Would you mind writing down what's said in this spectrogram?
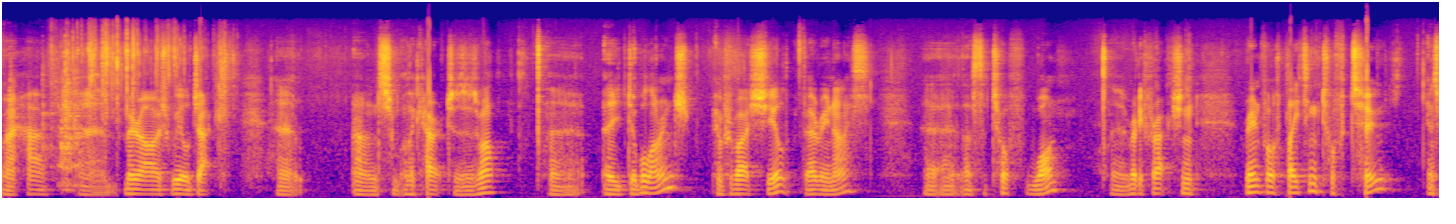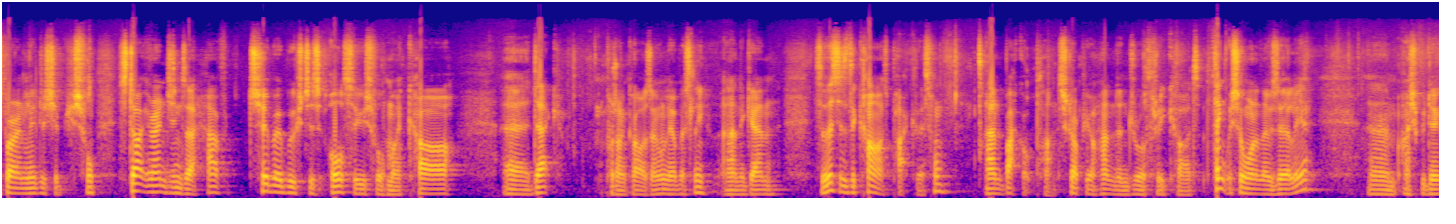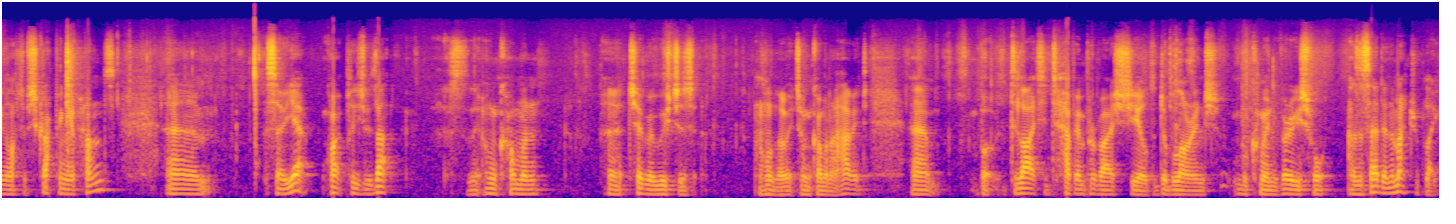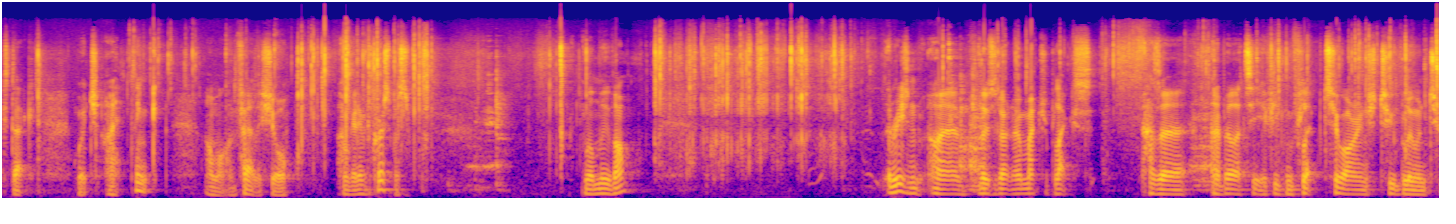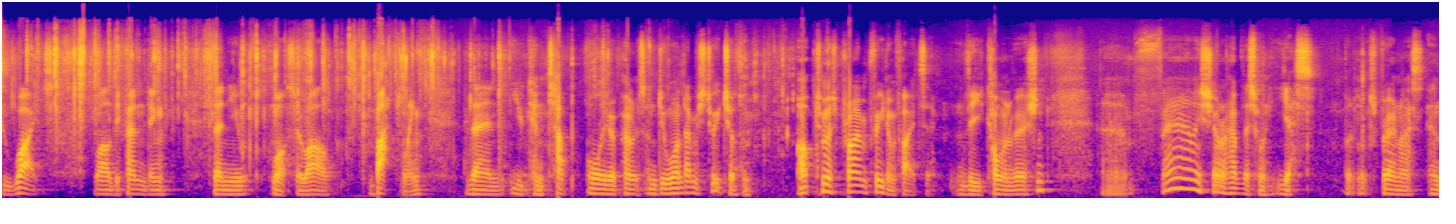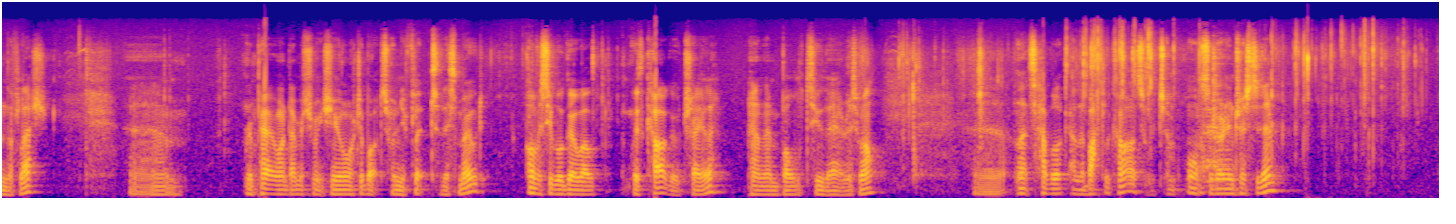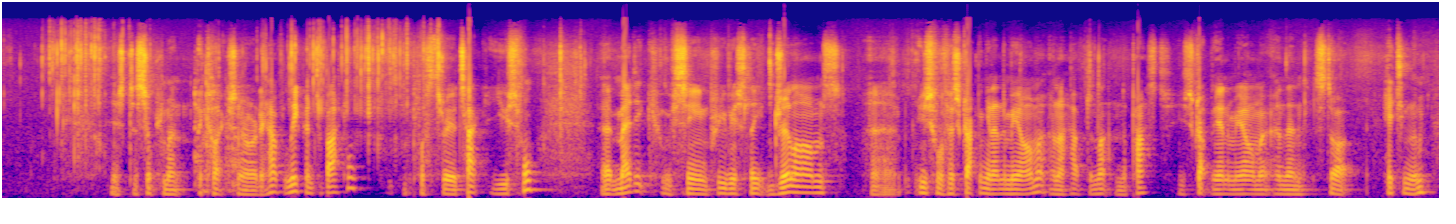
I have um, Mirage, Wheeljack, uh, and some other characters as well. Uh, a double orange, improvised shield, very nice. Uh, that's the tough one. Uh, ready for action, reinforced plating, tough two. Inspiring leadership, useful. Start your engines, I have turbo boosters, also useful for my car uh, deck. Put on cars only, obviously. And again, so this is the cars pack, this one. And backup plan. Scrap your hand and draw three cards. I think we saw one of those earlier. Um, I should be doing a lot of scrapping of hands. Um, so yeah, quite pleased with that. It's the uncommon uh, turbo boosters, although it's uncommon I have it. Um, but delighted to have improvised shield, the double orange, will come in very useful, as I said, in the Metroplex deck, which I think, oh, well, I'm fairly sure, I'm getting for Christmas. We'll move on. The reason, uh, those who don't know, Metroplex has a, an ability, if you can flip two orange, two blue and two white while defending, then you, well, so while battling, then you can tap all your opponents and do one damage to each of them. Optimus Prime Freedom Fighter, the common version. Uh, fairly sure I have this one, yes, but it looks very nice in the flesh. Um, repair one damage from each of your Autobots when you flip to this mode. Obviously will go well with Cargo Trailer, and then Bold 2 there as well. Uh, let's have a look at the battle cards, which I'm also very interested in. Just to supplement the collection I already have. Leap into battle, plus 3 attack, useful. Uh, medic, we've seen previously. Drill arms, Uh, useful for scrapping an enemy armour, and I have done that in the past. You scrap the enemy armour and then start hitting them.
